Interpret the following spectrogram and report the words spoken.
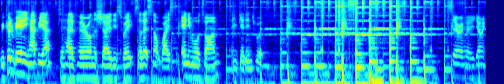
We couldn't be any happier to have her on the show this week, so let's not waste any more time and get into it. Sarah, how are you going?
